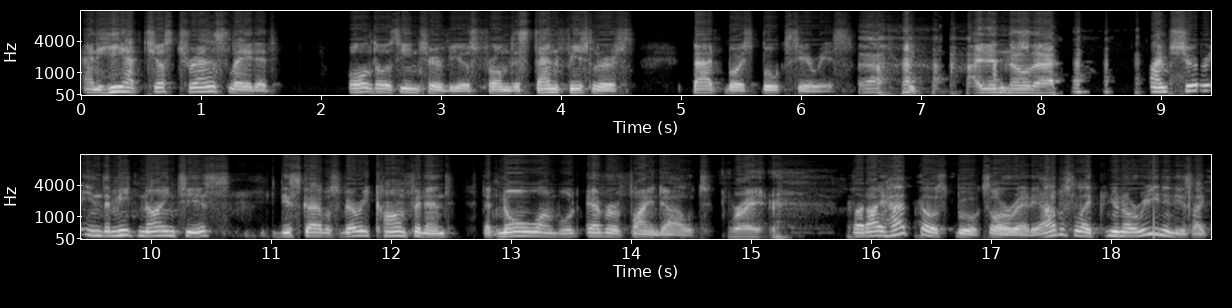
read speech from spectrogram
And he had just translated all those interviews from the Stan Fischler's Bad Boys book series. I didn't know that. I'm sure in the mid 90s, this guy was very confident that no one would ever find out. Right. but I had those books already. I was like, you know, reading these, like,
